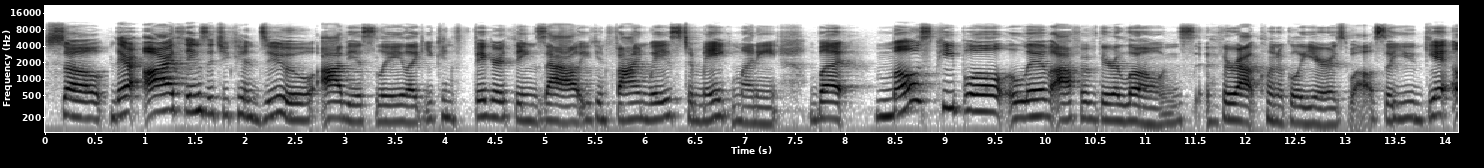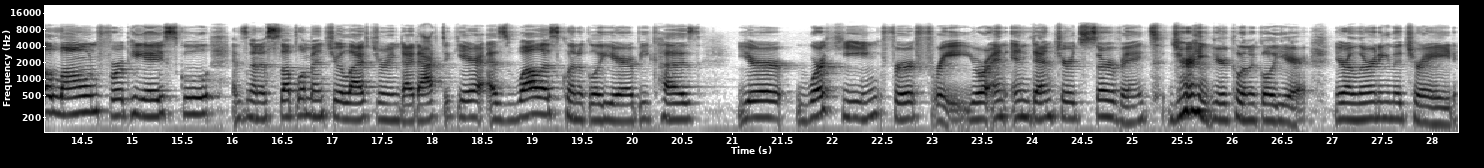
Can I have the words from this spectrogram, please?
So there are things that you can do, obviously, like you can figure things out, you can find ways to make money, but most people live off of their loans throughout clinical year as well. So you get a loan for PA school. It's going to supplement your life during didactic year as well as clinical year because you're working for free. You're an indentured servant during your clinical year. You're learning the trade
